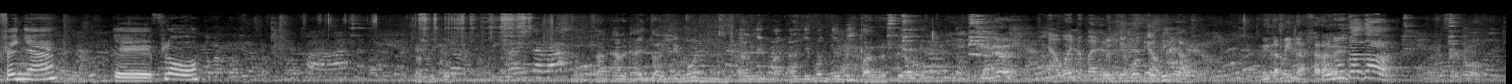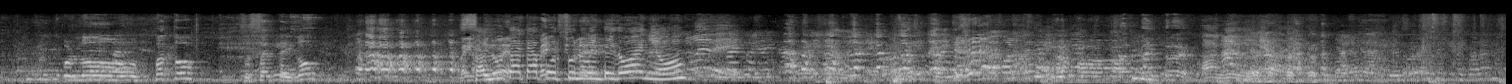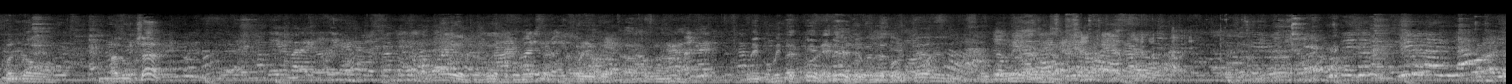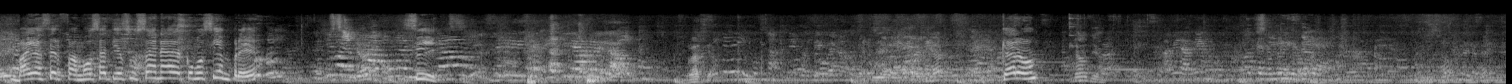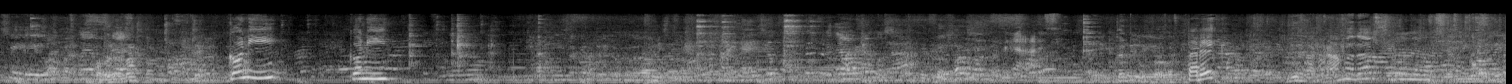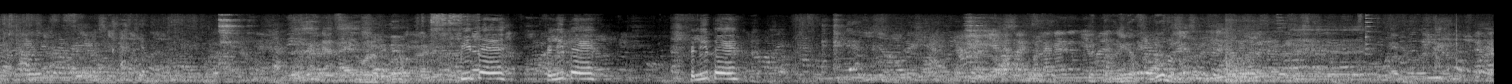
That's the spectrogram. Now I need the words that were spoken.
Feña, eh, Flo, Está cargadito al limón, al, lim- al limón de pica. Está bueno para El limón de pica. Vitamina, jarabe. Salud, tata. Por los cuántos? 62. salud Tata por sus 92 años. Ah, mira. Cuando, a luchar. Me comiste todo el medio. Vaya a ser famosa tía Susana como siempre, ¿eh? Sí. Gracias. Claro. ¿Por lo? Connie. Connie. Tarek. ¿Y una cámara? Pipe. Felipe. Felipe.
